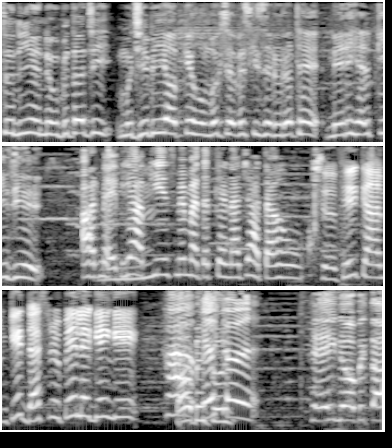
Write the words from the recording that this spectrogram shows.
सुनिए नोबिता जी मुझे भी आपके होमवर्क सर्विस की ज़रूरत है मेरी हेल्प कीजिए। और मैं भी आपकी इसमें मदद करना चाहता हूँ। तो फिर काम के दस रुपए लगेंगे। हाँ हाँ, बिल्कुल। बिल्कुल। Hey Nobita.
